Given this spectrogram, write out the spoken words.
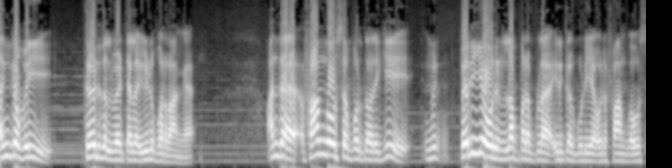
அங்கே போய் தேடுதல் வேட்டையில் ஈடுபடுறாங்க. அந்த ஃபார்ம் ஹவுஸை பொறுத்த வரைக்கும் பெரிய ஒரு நிலப்பரப்பில் இருக்கக்கூடிய ஒரு ஃபார்ம் ஹவுஸ்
